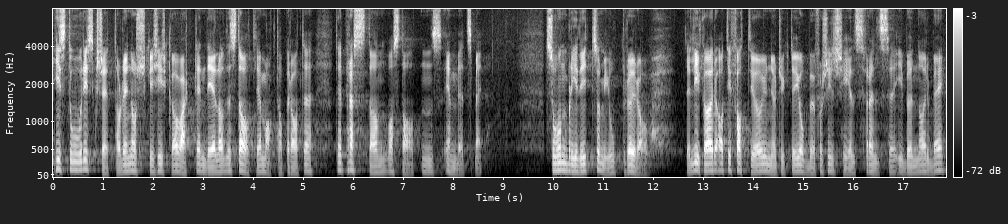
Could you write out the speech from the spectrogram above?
Historisk sett har Den norske kirka vært en del av det statlige maktapparatet der prestene var statens embetsmenn. Sånn blir det ikke så mye opprør av. Det er likere at de fattige og undertrykte jobber for sin sjels frelse i bønn og arbeid,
